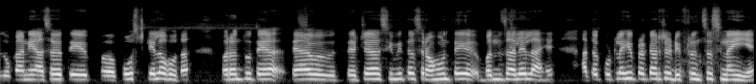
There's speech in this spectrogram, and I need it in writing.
लोकांनी असं ते पोस्ट केलं होतं परंतु त्या त्या त्याच्या सीमितच राहून ते बंद झालेलं आहे. आता कुठल्याही प्रकारचे डिफरन्सेस नाहीये.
